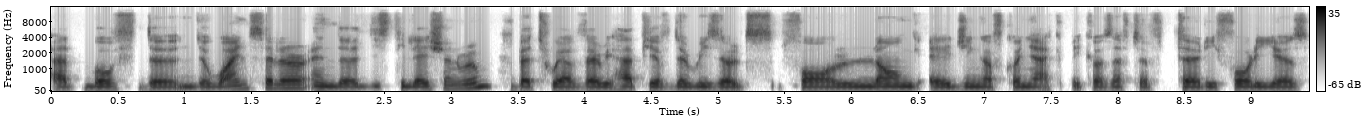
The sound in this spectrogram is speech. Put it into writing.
at both the, the wine cellar and the distillation room. But we are very happy of the results for long aging of cognac because after 30, 40 years,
